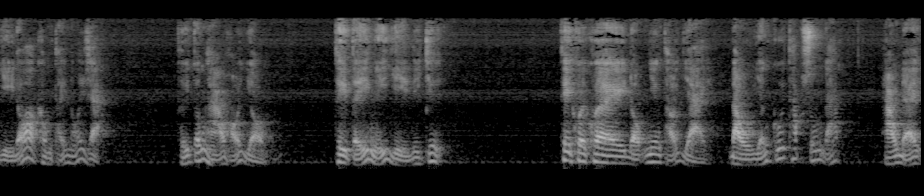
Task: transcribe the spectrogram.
gì đó không thể nói ra. Thủy Tuấn Hạo hỏi dồn, thì tỷ nghĩ gì đi chứ? Thi Khuê Khuê đột nhiên thở dài, đầu vẫn cúi thấp xuống đáp. Hạo đệ,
